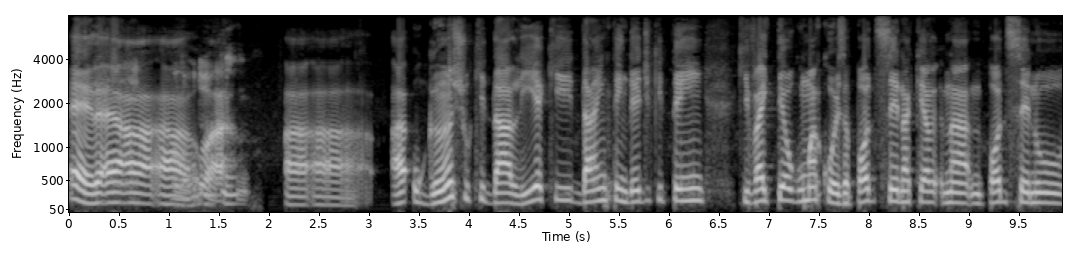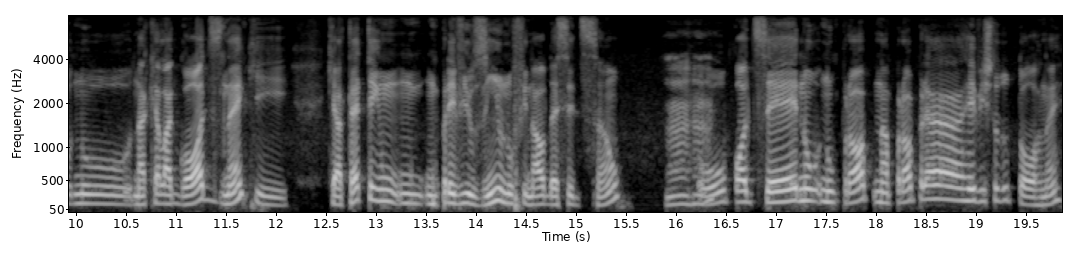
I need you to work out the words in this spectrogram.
É, é a, a, a, a, a, o gancho que dá ali é que dá a entender de que tem que vai ter alguma coisa. Pode ser naquela, na, pode ser no, no naquela Gods, né? Que, que até tem um, um previewzinho no final dessa edição. Uhum. Ou pode ser no, no pró na própria revista do Thor, né?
